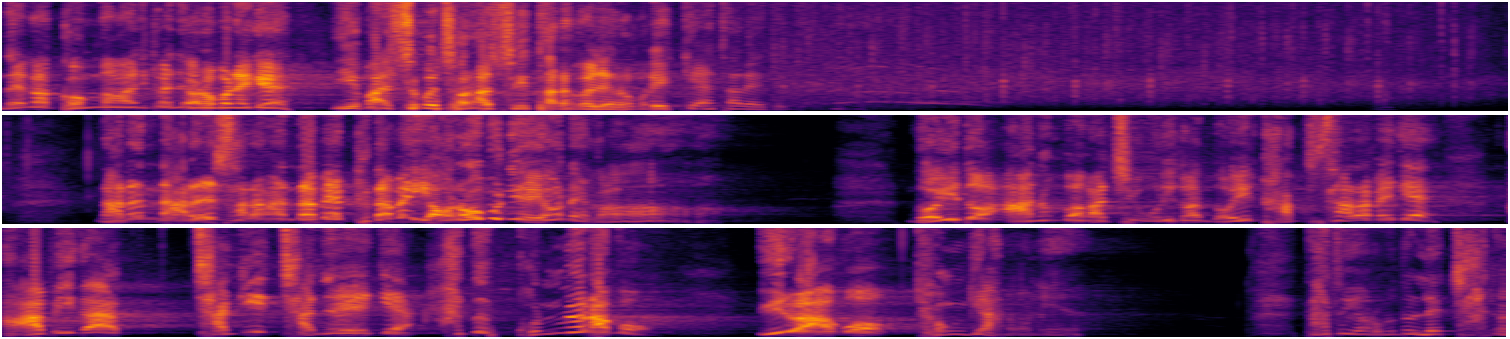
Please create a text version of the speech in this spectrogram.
내가 건강하니까 여러분에게 이 말씀을 전할 수 있다는 걸 여러분이 깨달아야 됩니다. 나는 나를 사랑한다며 그 다음에 여러분이에요 내가. 너희도 아는 바와 같이 우리가 너희 각 사람에게 아비가 자기 자녀에게 하듯 권면하고 위로하고 경계하노니. 나도 여러분들 내 자녀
